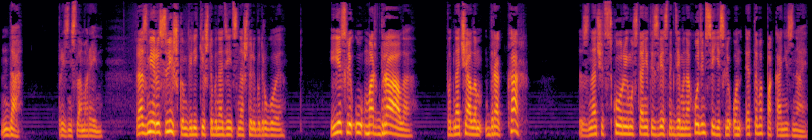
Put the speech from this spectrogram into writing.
«Да», — произнесла Морейн, — Размеры слишком велики, чтобы надеяться на что-либо другое. И если у Мардраала под началом Драккар, значит, скоро ему станет известно, где мы находимся, если он этого пока не знает.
